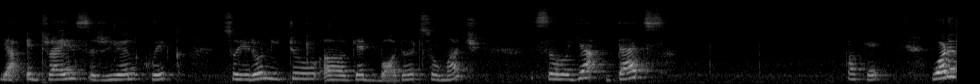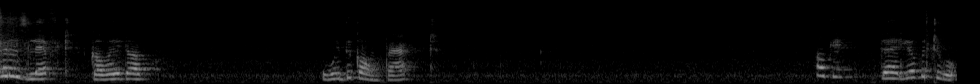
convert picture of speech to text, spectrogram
Yeah it dries real quick so you don't need to uh, get bothered so much. So yeah that's okay. Whatever is left cover it up with the compact okay you're good to go.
